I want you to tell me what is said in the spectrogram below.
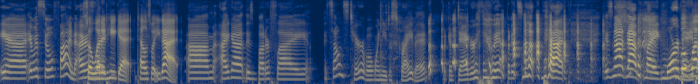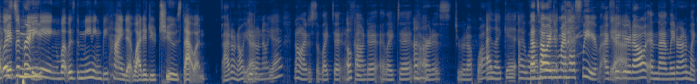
and it was so fun. I was so what like, did he get? Tell us what you got. Um, I got this butterfly. It sounds terrible when you describe it, like a dagger through it, but it's not that. It's not that like morbid. But what was it's the pretty. meaning? What was the meaning behind it? Why did you choose that one? I don't know yet. You don't know yet? No, I just liked it. I Okay. found it. I liked it. The Uh-huh. artist drew it up well. I like it. I want that's how I it. do my whole sleeve. I Yeah. figure it out, and then later on, I'm like,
